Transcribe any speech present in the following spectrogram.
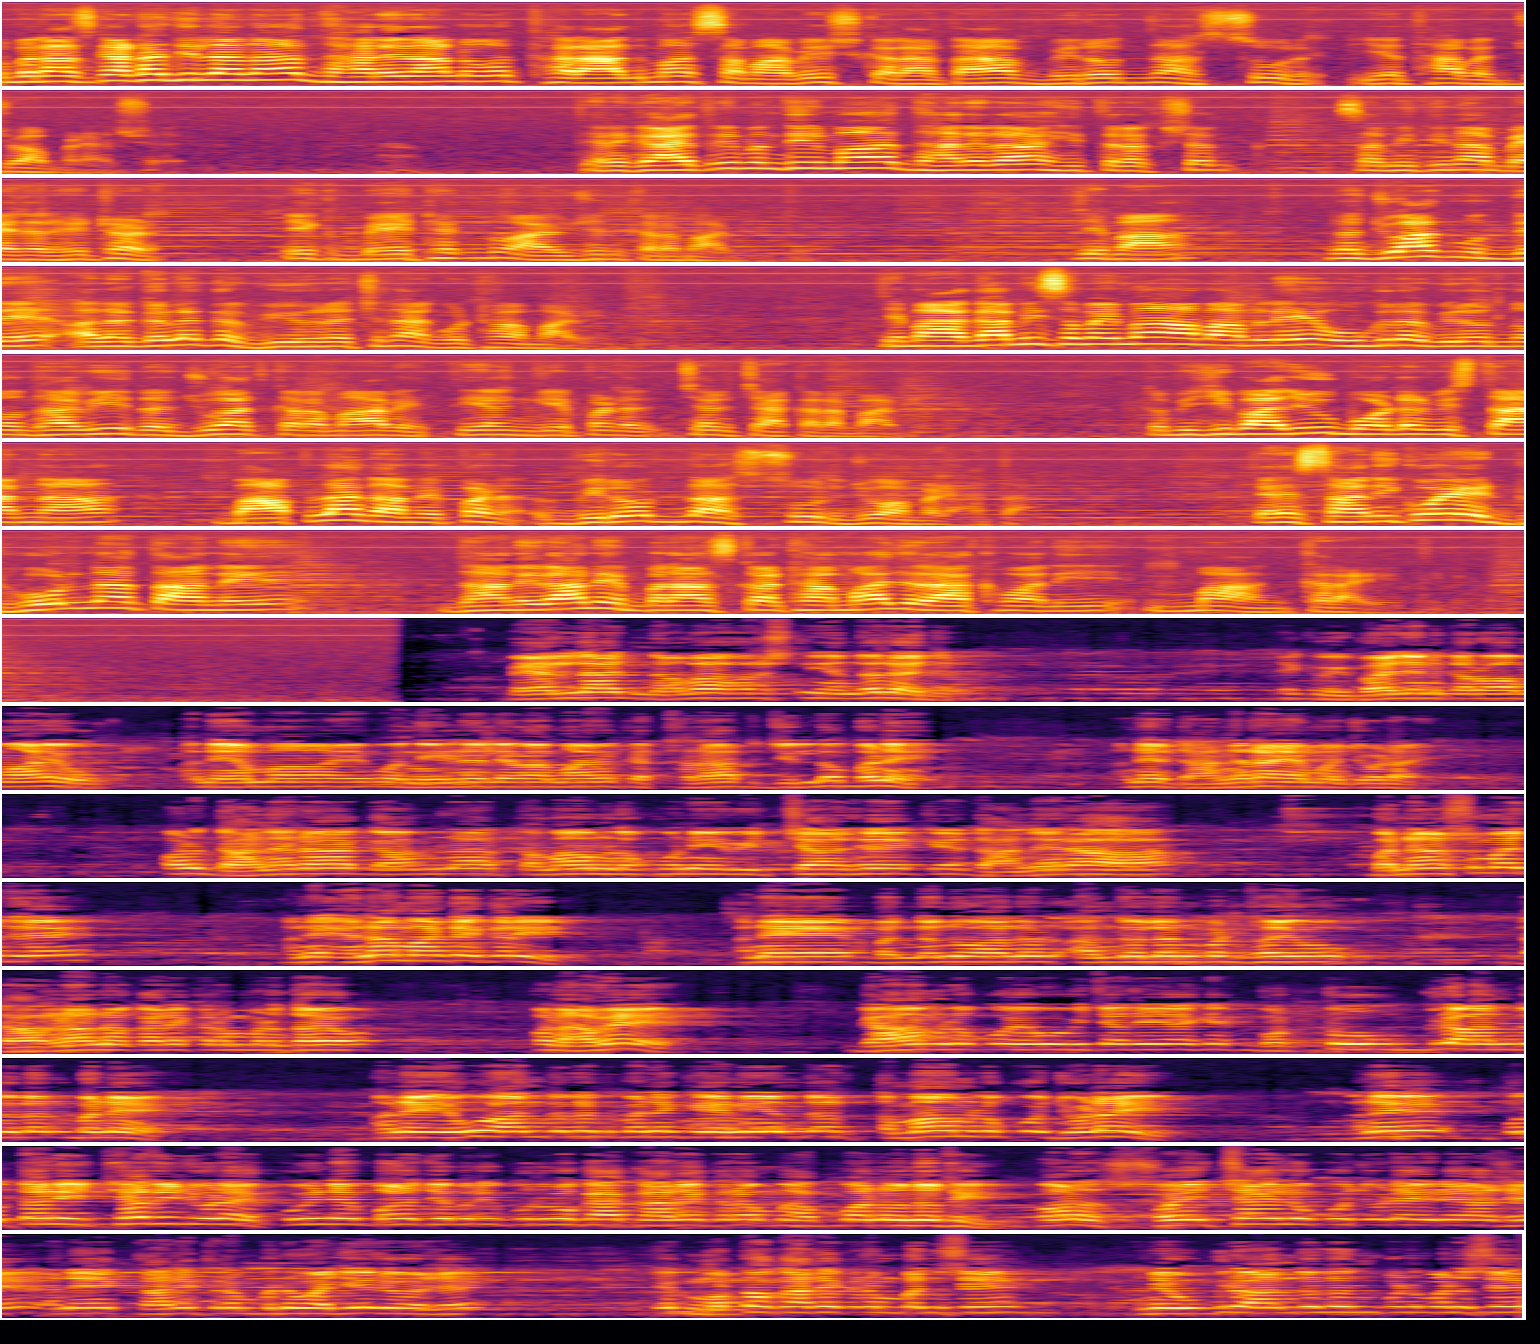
તો બનાસકાંઠા જિલ્લાના ધાનેરાનો થરાદમાં સમાવેશ કરાતા વિરોધના સૂર યથાવત જોવા મળ્યા છે. ત્યારે ગાયત્રી મંદિરમાં ધાનેરા હિતરક્ષક સમિતિના બેનર હેઠળ એક બેઠકનું આયોજન કરવામાં આવ્યું હતું, જેમાં રજૂઆત મુદ્દે અલગ અલગ વ્યૂહરચના ગોઠવવામાં આવી હતી. જેમાં આગામી સમયમાં આ મામલે ઉગ્ર વિરોધ નોંધાવી રજૂઆત કરવામાં આવે તે અંગે પણ ચર્ચા કરવામાં આવી. તો બીજી બાજુ બોર્ડર વિસ્તારના બાપલા ગામે પણ વિરોધના સૂર જોવા મળ્યા હતા. ત્યારે સ્થાનિકોએ ઢોલના તાને, ધાનેરાને બનાસકાંઠામાં જ રાખવાની માંગ કરાઈ હતી. પહેલા જ નવા વર્ષની અંદર જ એક વિભાજન કરવામાં આવ્યું અને એમાં એવો નિર્ણય લેવામાં આવ્યો કે થરાદ જિલ્લો બને અને ધાનેરા એમાં જોડાય. પણ ધાનેરા ગામના તમામ લોકોની ઈચ્છા છે કે ધાનેરા બનાસમાં જ રહે અને એના માટે કરી અને બંધનું આંદોલન પણ થયું, ધારણાનો કાર્યક્રમ પણ થયો. પણ હવે ગામ લોકો એવું વિચારી રહ્યા કે મોટું ઉગ્ર આંદોલન બને અને એવું આંદોલન બને કે એની અંદર તમામ લોકો જોડાય અને પોતાની ઈચ્છાથી જોડાય. કોઈને બળજબરીપૂર્વક આ કાર્યક્રમ આપવાનો નથી. પણ સ્વેચ્છાએ લોકો જોડાઈ રહ્યા છે અને એક કાર્યક્રમ બનવા જઈ રહ્યો છે. એક મોટો કાર્યક્રમ બનશે અને ઉગ્ર આંદોલન પણ બનશે.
